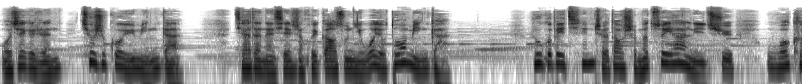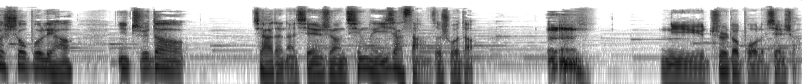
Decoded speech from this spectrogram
我这个人就是过于敏感，加德纳先生会告诉你我有多敏感。如果被牵扯到什么罪案里去，我可受不了。你知道，加德纳先生清了一下嗓子说道：“ 你知道，波洛先生，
